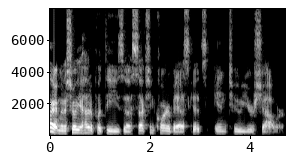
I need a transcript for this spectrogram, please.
All right, I'm going to show you how to put these uh, suction corner baskets into your shower.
